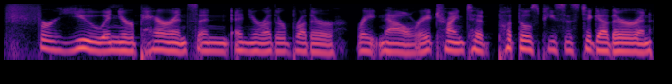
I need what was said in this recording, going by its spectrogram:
for you and your parents and and your other brother right now right? Trying to put those pieces together and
